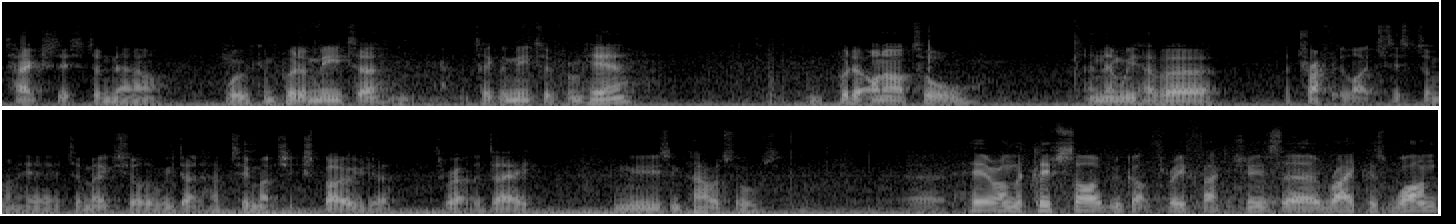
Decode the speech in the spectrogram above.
tag system now where we can put a meter, take the meter from here and put it on our tool and then we have a, a traffic light system on here to make sure that we don't have too much exposure throughout the day and we're using power tools. Uh, here on the cliff site we've got three factories, uh, Rakers 1,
